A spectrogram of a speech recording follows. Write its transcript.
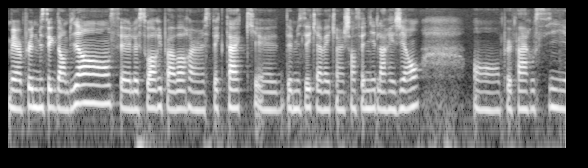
met un peu de musique d'ambiance. Euh, le soir, il peut y avoir un spectacle euh, de musique avec un chansonnier de la région. On peut faire aussi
